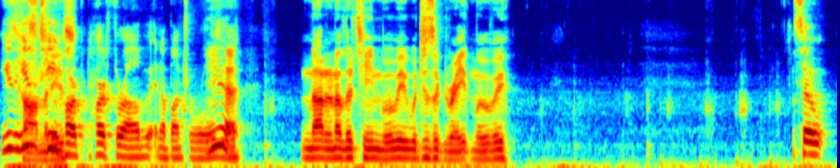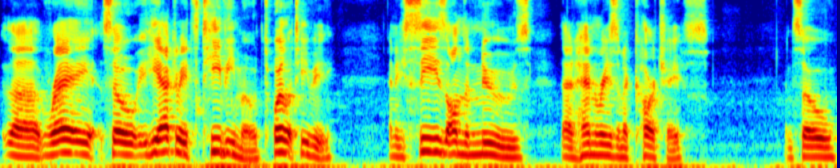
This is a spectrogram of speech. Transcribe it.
He's he's a teen heart heartthrob in a bunch of roles. Yeah. though. Not another teen movie, which is a great movie. So uh, Ray, so he activates TV mode, toilet TV, and he sees on the news that Henry's in a car chase, and so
